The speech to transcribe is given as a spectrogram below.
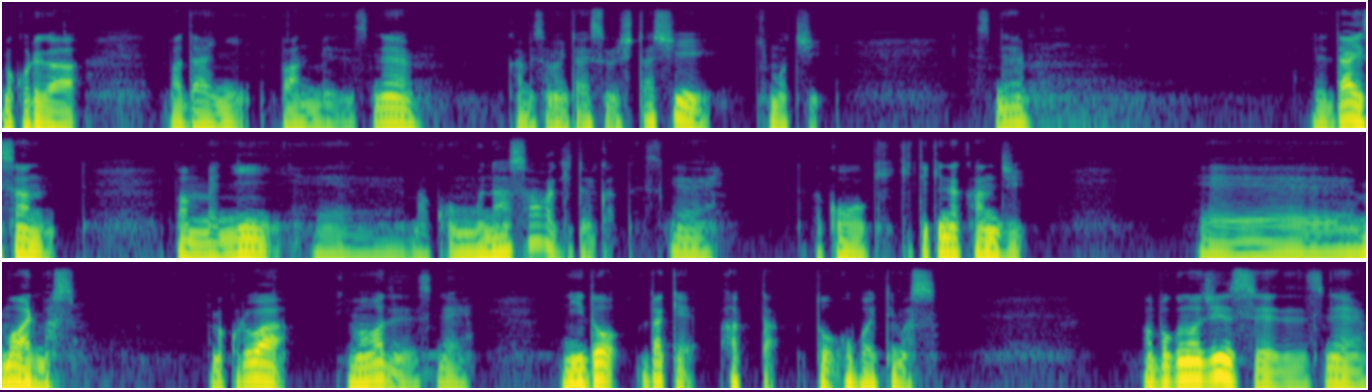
まあ、これが、ま、第2番目ですね。神様に対する親しい気持ちですね。で第3番目に、えー、まあ、こう胸騒ぎというかですね。なんかこう危機的な感じ、えー、もあります。まあ、これは今までですね、2度だけあったと覚えています。まあ、僕の人生でですね、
